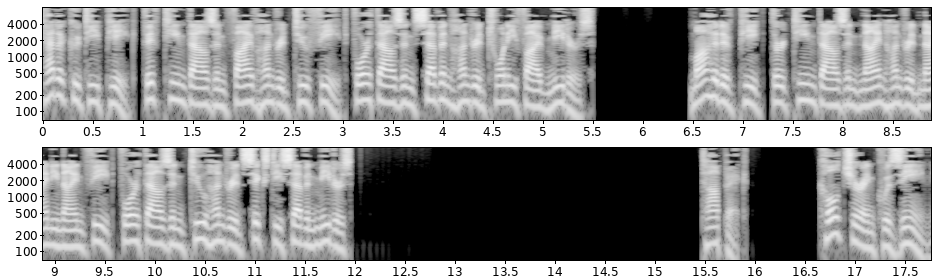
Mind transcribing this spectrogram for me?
Tatakuti Peak, 15,502 feet 4,725 meters Mahadev Peak, 13,999 feet 4,267 meters. Culture and cuisine.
